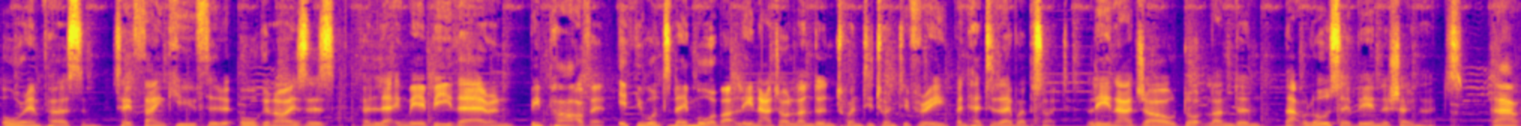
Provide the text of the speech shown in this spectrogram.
or in person. So thank you to the organisers for letting me be there and be part of it. If you want to know more about Lean Agile London 2023, then head to their website, leanagile.london. That will also be in the show notes. Now,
